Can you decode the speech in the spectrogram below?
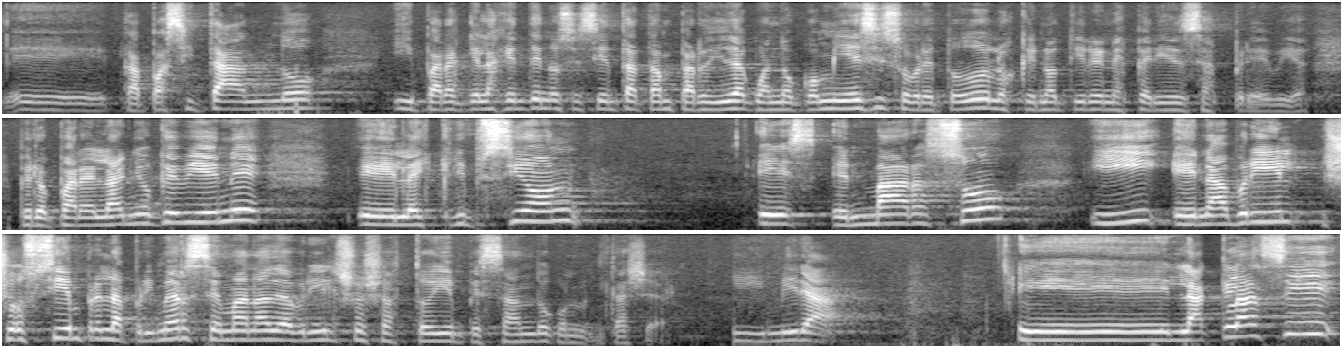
eh, capacitando y para que la gente no se sienta tan perdida cuando comience y sobre todo los que no tienen experiencias previas. Pero para el año que viene eh, la inscripción es en marzo y en abril, yo siempre la primera semana de abril yo ya estoy empezando con el taller. Y mira, eh, la clase,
